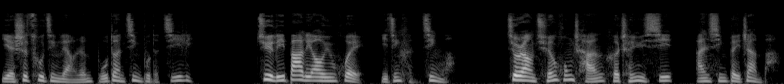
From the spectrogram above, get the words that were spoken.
也是促进两人不断进步的激励。距离巴黎奥运会已经很近了，就让全红婵和陈芋汐安心备战吧。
